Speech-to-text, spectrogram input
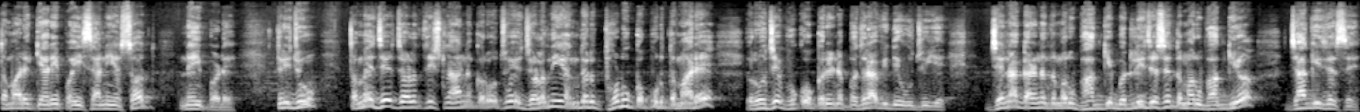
તમારે ક્યારેય પૈસાની અસર નહીં પડે. ત્રીજું, તમે જે જળથી સ્નાન કરો છો એ જળની અંદર થોડું કપૂર તમારે રોજે ભૂકો કરીને પધરાવી દેવું જોઈએ. જેના કારણે તમારું ભાગ્ય બદલી જશે, તમારું ભાગ્ય જાગી જશે,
